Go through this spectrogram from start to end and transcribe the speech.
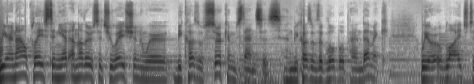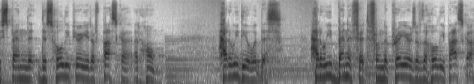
We are now placed in yet another situation where, because of circumstances and because of the global pandemic, we are obliged to spend this holy period of Pascha at home. How do we deal with this? How do we benefit from the prayers of the Holy Pascha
